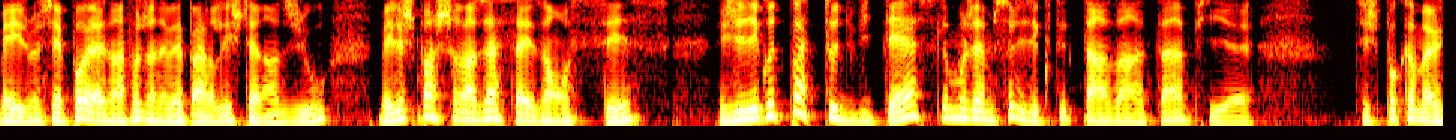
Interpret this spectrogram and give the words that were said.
mais je me souviens pas, la dernière fois que j'en avais parlé, j'étais rendu où? Mais là, je pense que je suis rendu à saison 6. Je les écoute pas à toute vitesse. Moi, j'aime ça les écouter de temps en temps. Puis, euh, je suis pas comme un,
